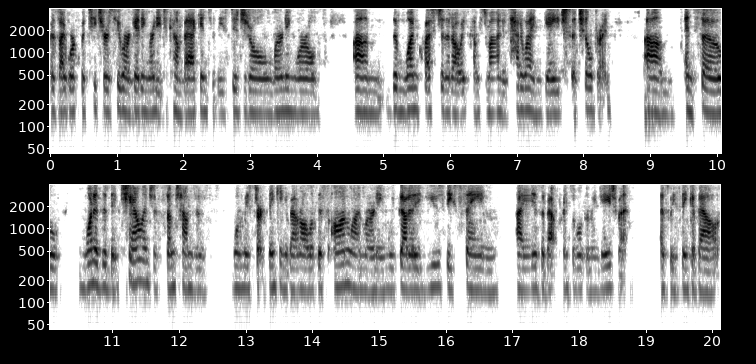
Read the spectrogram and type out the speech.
as I work with teachers who are getting ready to come back into these digital learning worlds, um, the one question that always comes to mind is how do I engage the children? Um, and so one of the big challenges sometimes is when we start thinking about all of this online learning, we've got to use these same ideas about principles of engagement as we think about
